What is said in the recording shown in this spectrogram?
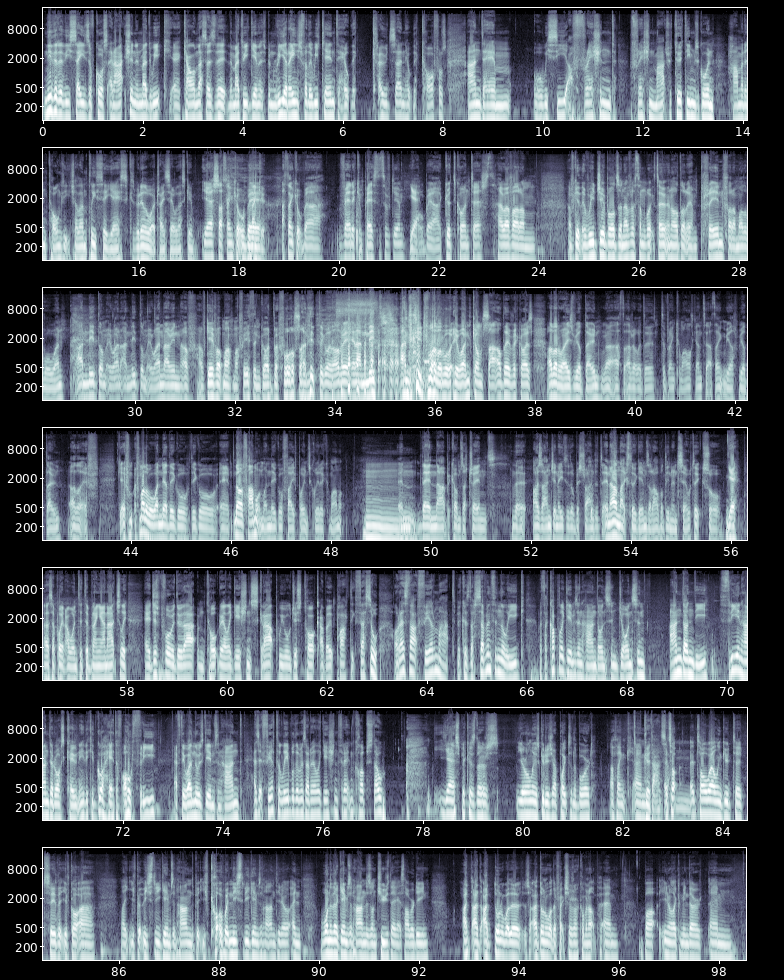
Neither of these sides, of course, in action in midweek. Uh, Callum, this is the, the midweek game that's been rearranged for the weekend to help the crowds in, help the coffers, and um, will we see a freshened, freshened match with two teams going hammer and tongs at each other? And please say yes, because we really want to try and sell this game. Yes, I think it will be. Thank you. I think it will be a very competitive game. Yeah. it'll be a good contest. However, um, I've got the Ouija boards and everything looked out in order. I'm praying for a Motherwell win. I need them to win. I need them to win. I mean, I've I've gave up my, my faith in God before, so I need to go the other way, and I need I need Motherwell to win come Saturday because otherwise we're down. I, I, th- I really do. To bring Kilmarnock into it, I think we're we're down. Other if if if Motherwell win there, they go they go. Uh, no, if Hamilton win, they go five points clear of Kilmarnock and then that becomes a trend that us and United will be stranded. In our next two games are Aberdeen and Celtic, so Yeah, that's a point I wanted to bring in actually. Uh, just before we do that and talk relegation scrap, we will just talk about Partick Thistle. Or is that fair, Matt? Because they're seventh in the league with a couple of games in hand on St Johnstone and Dundee, three in hand to Ross County. They could go ahead of all three if they win those games in hand. Is it fair to label them as a relegation threatened club still? Yes, because there's you're only as good as your points on the board. I think. Um, Good answer. It's all, Mm. it's all well and good to say that you've got a like you've got these three games in hand, but you've got to win these three games in hand, you know. And one of their games in hand is on Tuesday against Aberdeen. I, I, I don't know what the I don't know what their fixtures are coming up, um, but you know, like I mean, their um, th-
